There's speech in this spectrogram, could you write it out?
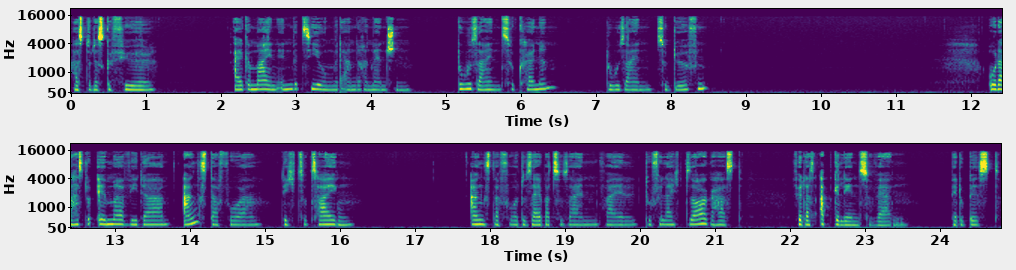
Hast du das Gefühl, allgemein in Beziehung mit anderen Menschen du sein zu können, du sein zu dürfen? Oder hast du immer wieder Angst davor, dich zu zeigen? Angst davor, du selber zu sein, weil du vielleicht Sorge hast, für das abgelehnt zu werden, wer du bist,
